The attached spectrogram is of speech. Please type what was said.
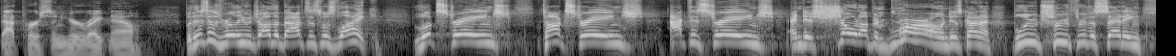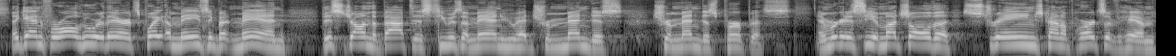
that person here right now. But this is really who John the Baptist was like. Looked strange, talked strange, acted strange, and just showed up and, and just kind of blew truth through the setting. Again, for all who were there, it's quite amazing. But man, this John the Baptist, he was a man who had tremendous, tremendous purpose. And we're going to see much all the strange kind of parts of him.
